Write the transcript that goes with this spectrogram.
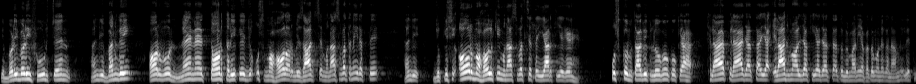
کہ بڑی بڑی فوڈ چین ہاں جی بن گئی۔ اور وہ نئے نئے طور طریقے جو اس ماحول اور مزاج سے مناسبت نہیں رکھتے ہاں جی جو کسی اور ماحول کی مناسبت سے تیار کیے گئے ہیں۔ اس کے مطابق لوگوں کو کیا ہے، کھلایا پلایا جاتا ہے یا علاج معالجہ کیا جاتا ہے تو بیماریاں ختم ہونے کا نام نہیں لیتی۔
